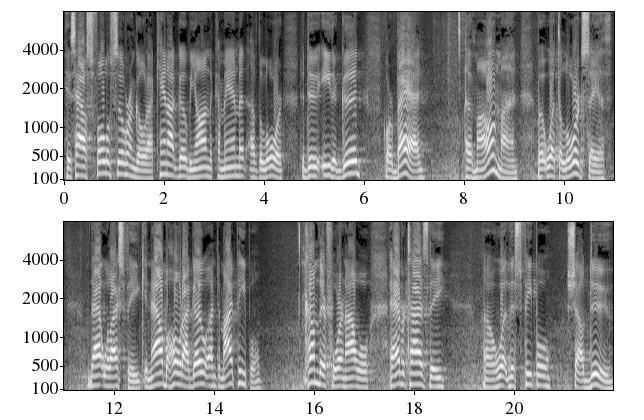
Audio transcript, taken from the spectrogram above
his house full of silver and gold, I cannot go beyond the commandment of the Lord to do either good or bad of my own mind, but what the Lord saith, that will I speak. And now, behold, I go unto my people Come therefore, and I will advertise thee uh, what this people shall do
